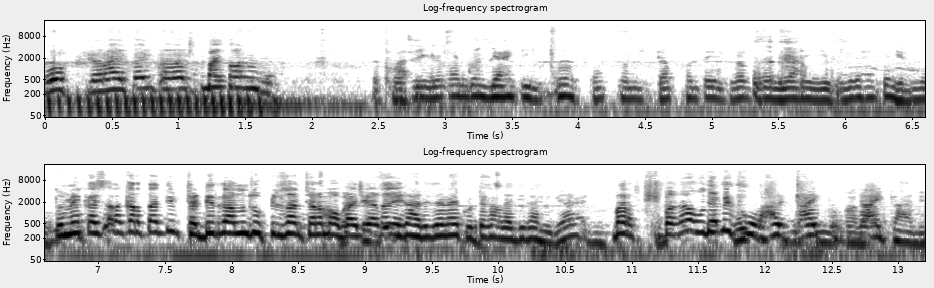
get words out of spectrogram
हो जरा ऐका इथं बायको आणून दे. तुम्ही कशाला करता ती थंडीत घालून झोपील सांच्याला मोबाईल कुठे घालायची घालू द्या बरं बघा उद्या काय ऐका आधी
